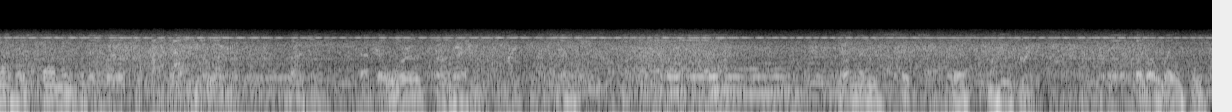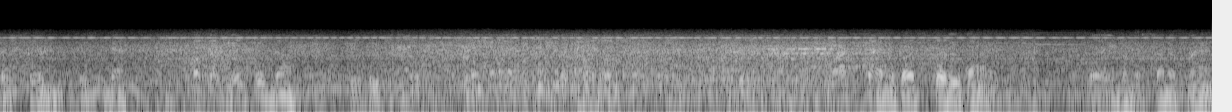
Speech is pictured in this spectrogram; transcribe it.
not his Son into the world to condemn the world, but that the world through him might be saved. Romans 6, verse 23. For the wages of sin is death, but the gift of God is eternal. Mark 10, verse 45. For even the Son of Man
